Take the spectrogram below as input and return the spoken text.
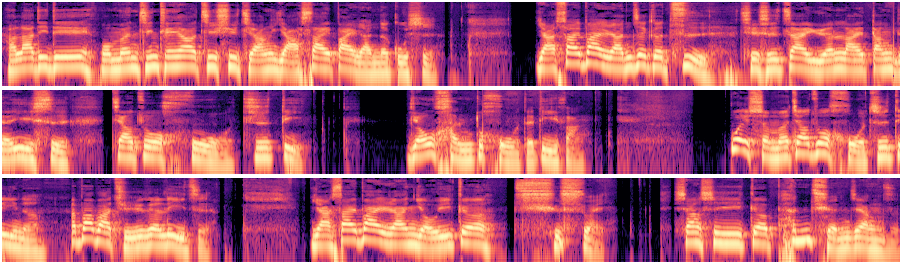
好啦，弟弟，我们今天要继续讲亚塞拜然的故事。亚塞拜然这个字，其实在原来当地的意思叫做火之地，有很多火的地方。为什么叫做火之地呢？那爸爸举一个例子，亚塞拜然有一个泉水，像是一个喷泉这样子。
